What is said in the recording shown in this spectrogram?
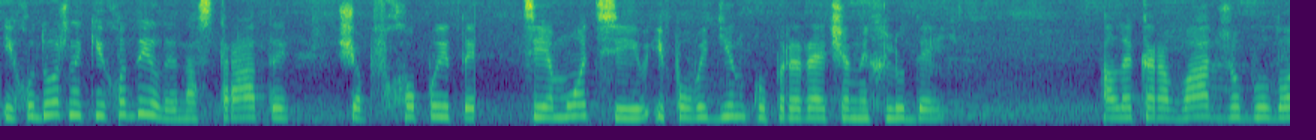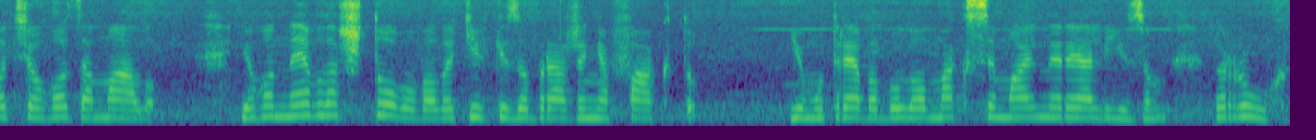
І художники ходили на страти, щоб вхопити ці емоції і поведінку приречених людей. Але Караваджо було цього замало. Його не влаштовувало тільки зображення факту. Йому треба було максимальний реалізм, рух,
